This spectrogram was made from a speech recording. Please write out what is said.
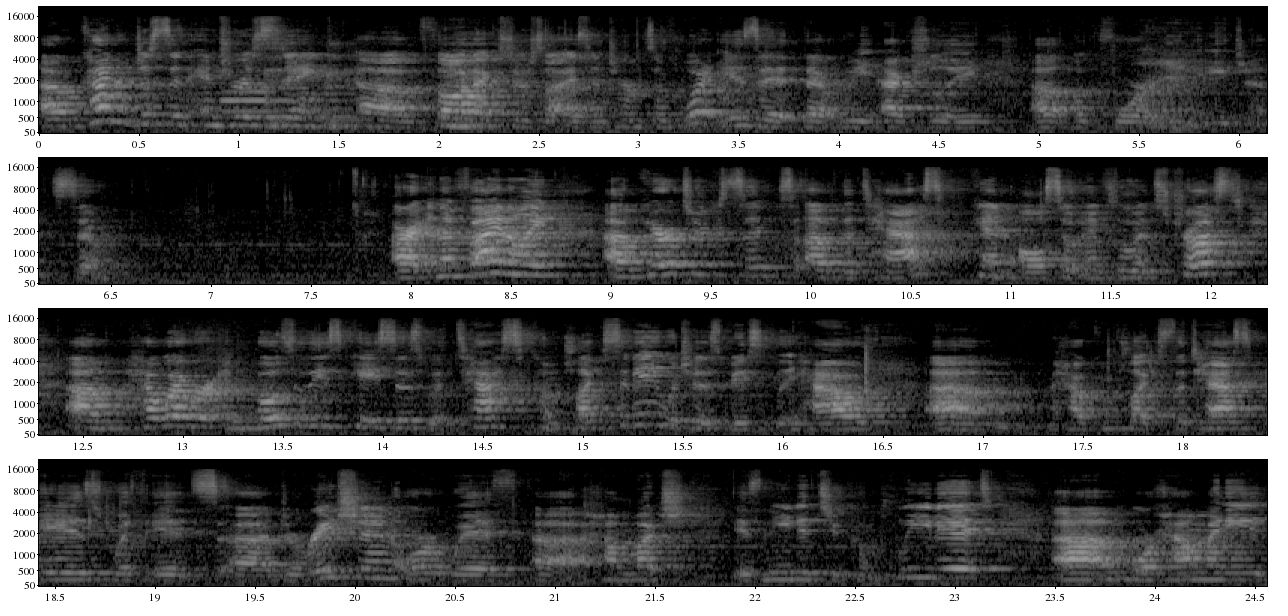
um, kind of just an interesting uh, thought exercise in terms of what is it that we actually uh, look for in agents. So. All right, and then finally, uh, characteristics of the task can also influence trust. Um, however, in both of these cases with task complexity, which is basically how, um, how complex the task is with its uh, duration or with uh, how much is needed to complete it, um, or how many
